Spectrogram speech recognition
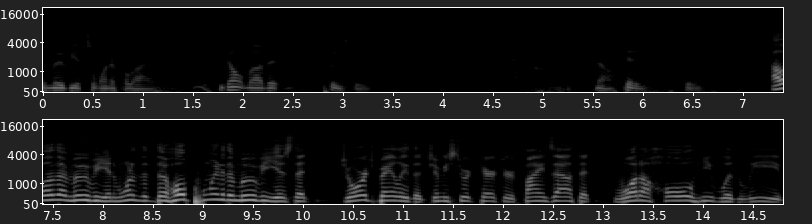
the movie It's a Wonderful Life. If you don't love it, please leave. No, kidding, kidding. I love that movie, and one of the, the whole point of the movie is that George Bailey, the Jimmy Stewart character, finds out that what a hole he would leave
